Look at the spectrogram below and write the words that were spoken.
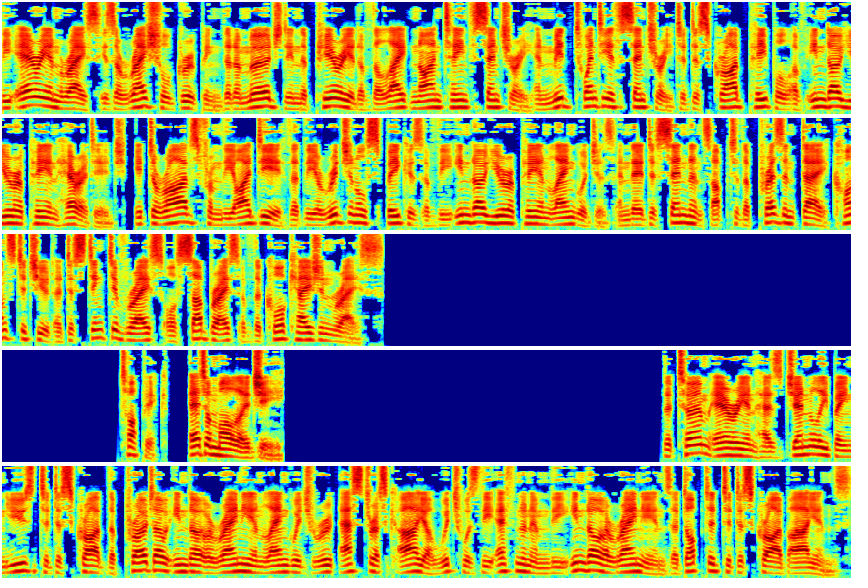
The Aryan race is a racial grouping that emerged in the period of the late 19th century and mid-20th century to describe people of Indo-European heritage. It derives from the idea that the original speakers of the Indo-European languages and their descendants up to the present day constitute a distinctive race or subrace of the Caucasian race. Etymology The term Aryan has generally been used to describe the Proto-Indo-Iranian language root Arya which was the ethnonym the Indo-Iranians adopted to describe Aryans.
